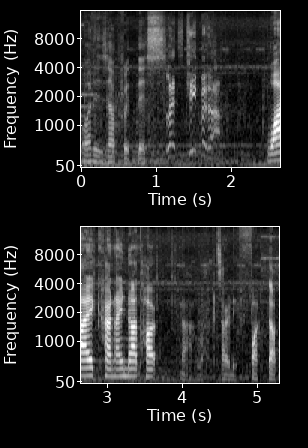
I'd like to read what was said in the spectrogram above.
What is up with this? Let's keep it up. Why can I not har- Nah, well, it's already fucked up.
